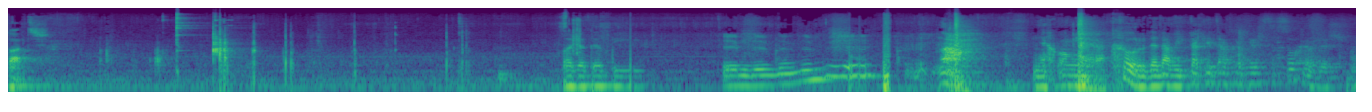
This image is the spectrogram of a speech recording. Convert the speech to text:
Patrz. Jak robi. Dym, dym, dym, dym, dym. Ach, niech umiera. Kurde, Dawid, takie trochę wiesz co suche wyszły.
